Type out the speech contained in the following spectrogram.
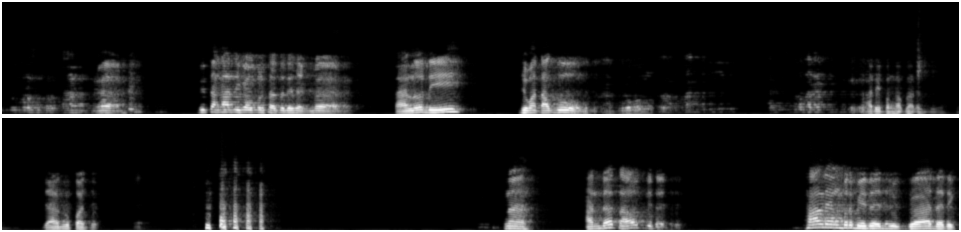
itu ulang anda di tanggal 31 Desember. Lalu di Jumat Agung, Agung selama di hari pengabaran ini. hari pengabaran dunia. Jangan lupa aja. Ya. nah, Anda tahu tidak, Jek? Hal yang berbeda juga dari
